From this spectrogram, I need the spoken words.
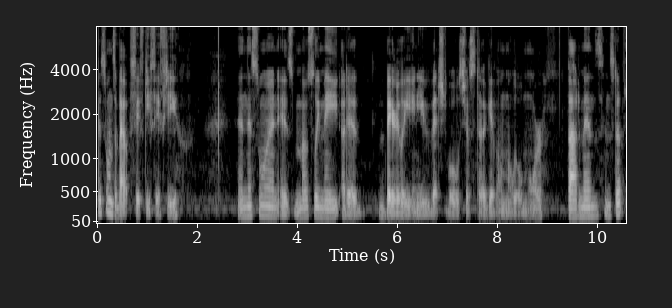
This one's about 50-50. And this one is mostly meat. I did barely any vegetables just to give them a little more vitamins and stuff.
